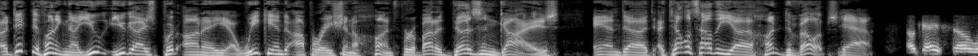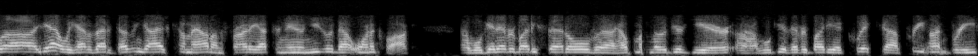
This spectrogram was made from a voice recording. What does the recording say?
Addictive hunting. Now, you you guys put on a, uh weekend operation, a hunt for about a dozen guys, and uh, tell us how the uh, hunt develops. Yeah. Okay, so uh, yeah, we have about a dozen guys come out on Friday afternoon, usually about one o'clock. Uh, we'll get everybody settled, uh, help them unload your gear. Uh, we'll give everybody a quick uh, pre-hunt brief,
